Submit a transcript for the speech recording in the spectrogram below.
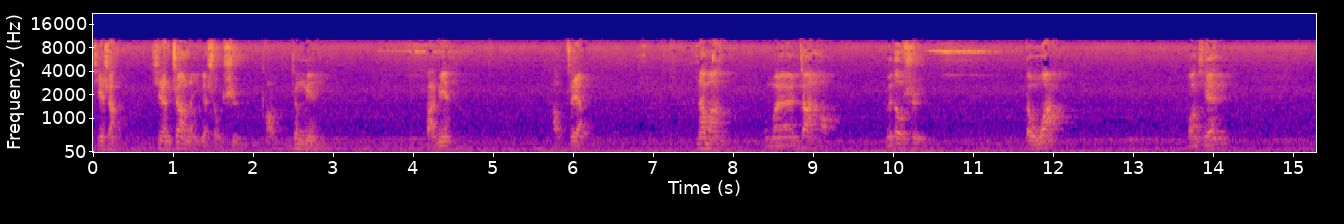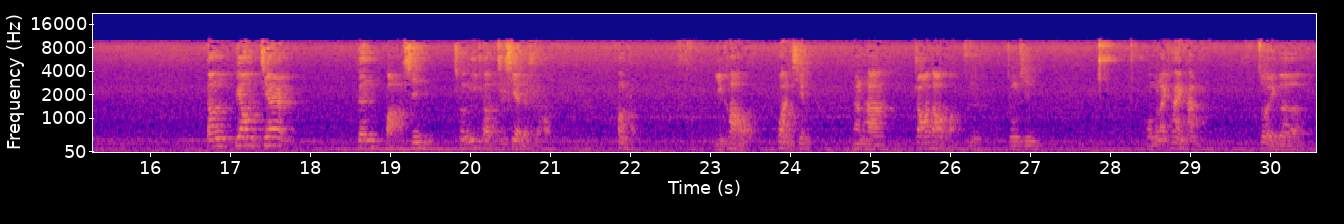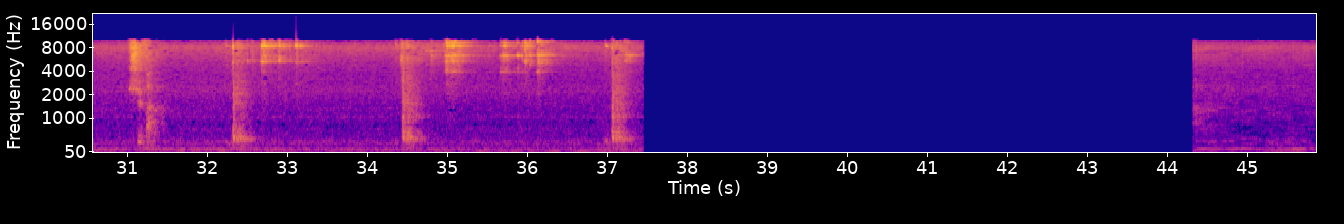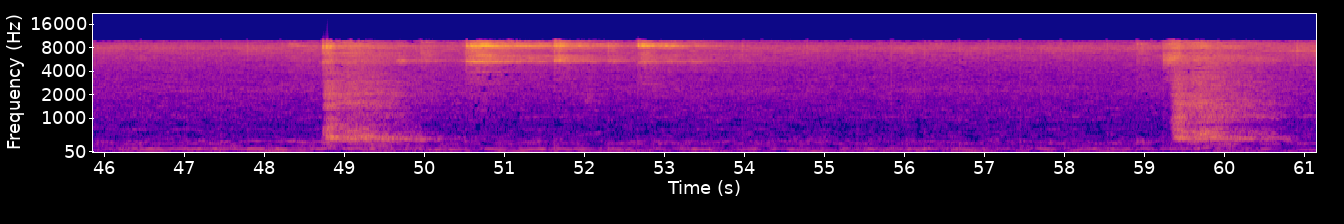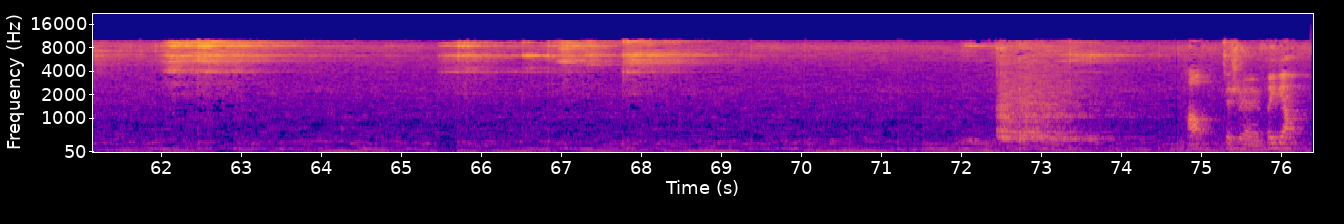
贴上，形成这样的一个手势。好，正面、反面，好，这样。那么，我们站好，格斗式，抖腕，往前。当标尖儿跟靶心成一条直线的时候，放手，依靠惯性，让它扎到靶子中心。我们来看一看，做一个示范。好，这是飞镖。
